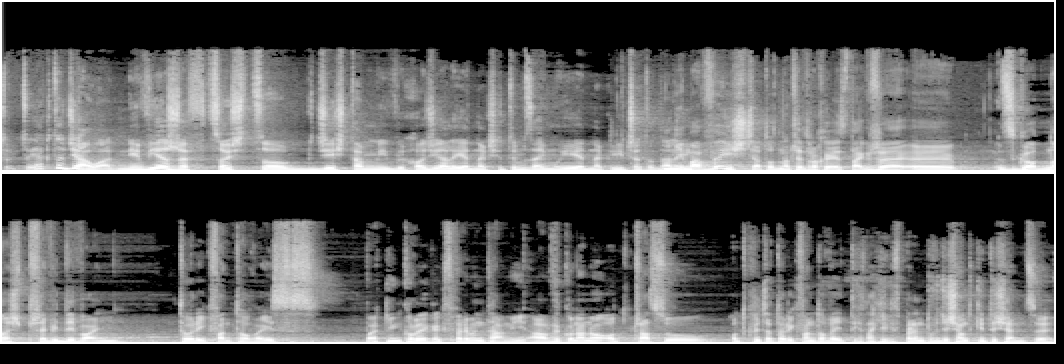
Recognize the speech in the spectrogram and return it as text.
To, to jak to działa? Nie wierzę w coś, co gdzieś tam mi wychodzi, ale jednak się tym zajmuję, jednak liczę to dalej. Nie ma wyjścia. To znaczy trochę jest tak, że zgodność przewidywań teorii kwantowej z jakimikolwiek eksperymentami, a wykonano od czasu odkrycia teorii kwantowej tych takich eksperymentów dziesiątki tysięcy,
